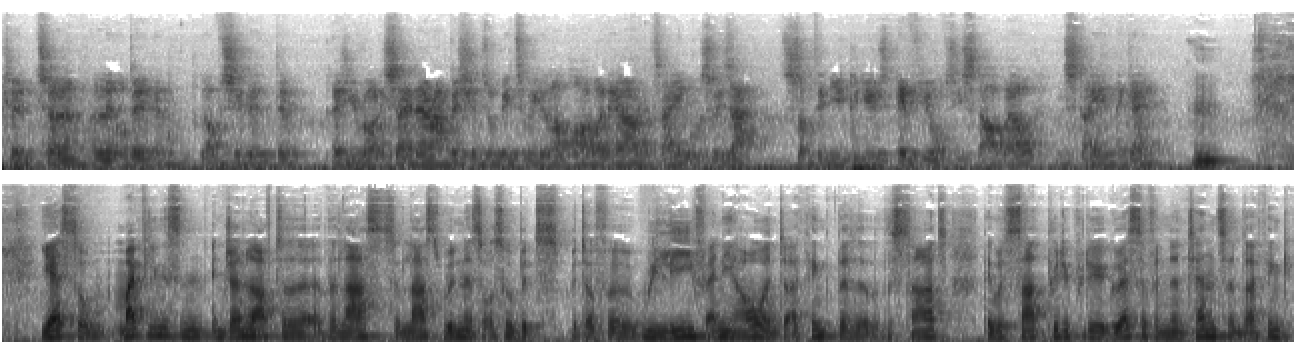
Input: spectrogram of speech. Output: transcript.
could turn a little bit? And obviously, the, the, as you rightly say, their ambitions would be to be a lot higher where they are in the table. So is that something you could use if you obviously start well and stay in the game? Hmm. Yeah, so my feeling is in, in general after the last last win is also a bit bit of a relief anyhow, and I think the the start they will start pretty pretty aggressive and intense, and I think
